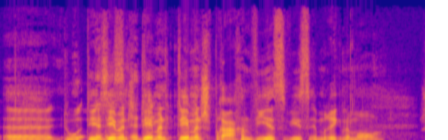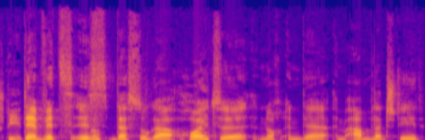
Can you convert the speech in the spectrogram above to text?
äh, du, de, dem, ist, dem, dem entsprachen, wie es, wie es im Reglement steht. Der Witz ist, ne? dass sogar heute noch in der, im Abendblatt steht,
